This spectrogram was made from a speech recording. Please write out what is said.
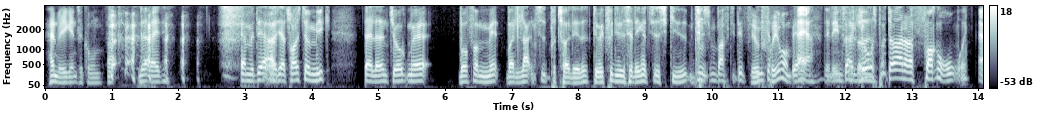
han vil ikke ind til konen. Det er rigtigt. Jamen, det er, altså, jeg tror også, det var Mik, der lavede en joke med, hvorfor mænd var lang tid på toilettet. Det er jo ikke, fordi det tager længere tid at skide, men det er simpelthen bare, fordi det, Det er jo et frirum. Ja, ja, det er det eneste Der er sted. lås på døren, og der er fucking ro, ikke? Ja,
